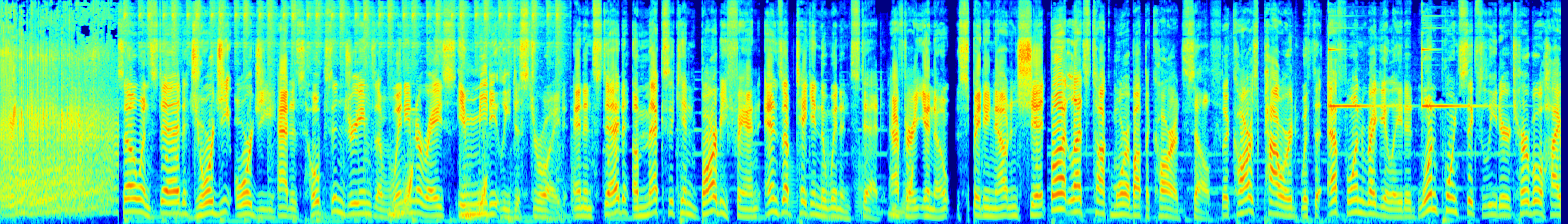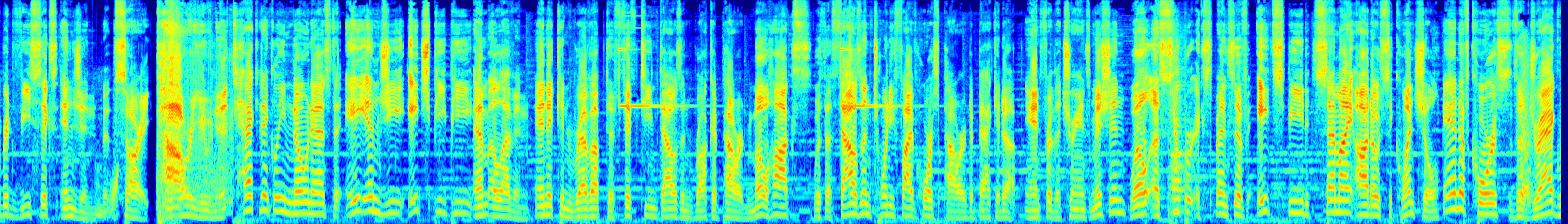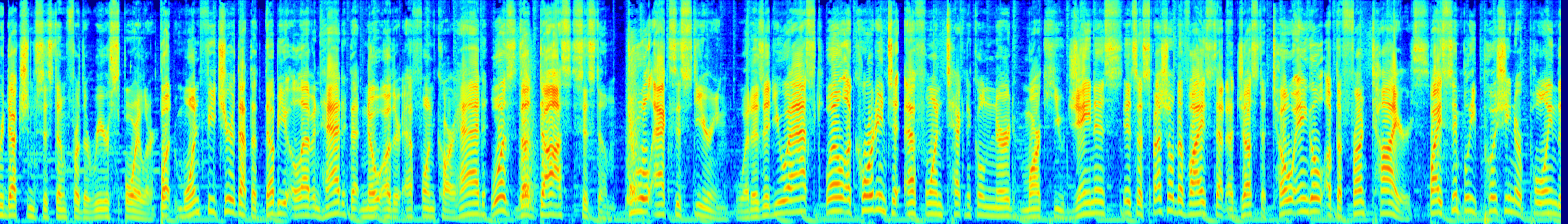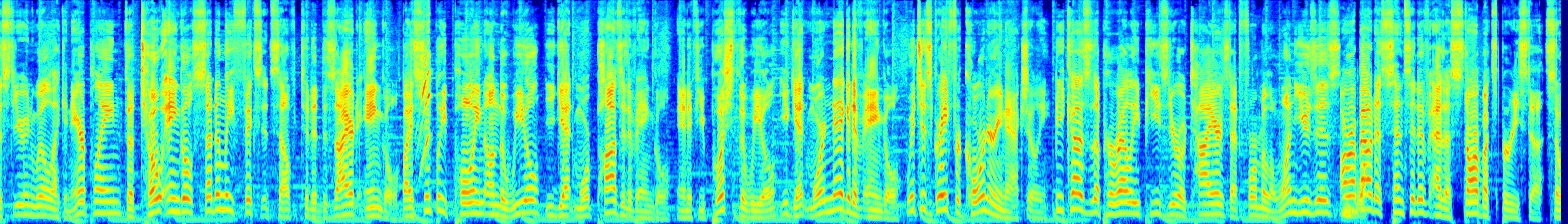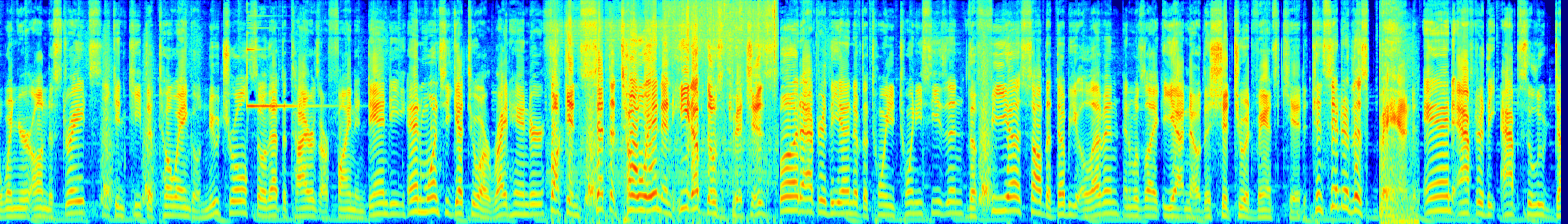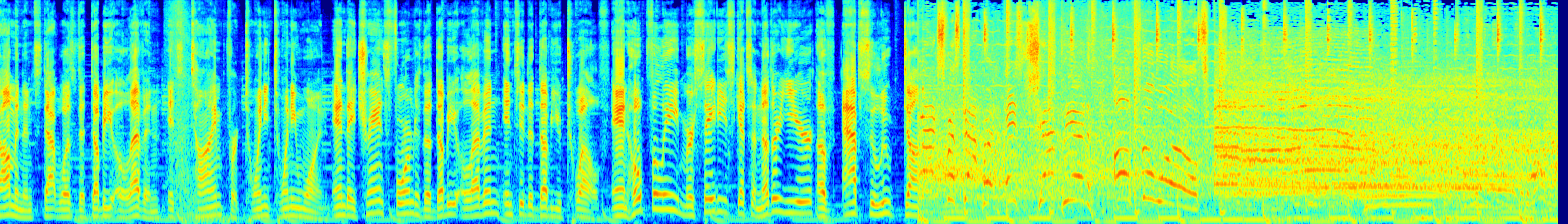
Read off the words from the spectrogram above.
So instead, Georgie Orgy had his hopes and dreams of winning a race immediately destroyed. And instead, a Mexican Barbie fan ends up taking the win instead, after, you know, spitting out and shit. But let's talk more about the car itself. The car is powered with the F1 regulated 1.6 liter turbo hybrid V6 engine. Sorry, power unit. Technically known as the AMG HPP M11. And it can rev up to 15,000 rocket powered Mohawks with 1,025 horsepower to back it up. And for the transmission, well, a super expensive 8-speed semi-auto sequential, and of course, the drag reduction system for the rear spoiler. But one feature that the W11 had that no other F1 car had was the DAS system, dual axis steering. What is it you ask? Well, according to F1 technical nerd Mark Hugh Janus, it's a special device that adjusts the toe angle of the front tires. By simply pushing or pulling the steering wheel like an airplane, the toe angle suddenly suddenly fix itself to the desired angle. By simply pulling on the wheel, you get more positive angle, and if you push the wheel, you get more negative angle, which is great for cornering actually, because the Pirelli P0 tires that Formula 1 uses are about as sensitive as a Starbucks barista, so when you're on the straights, you can keep the toe angle neutral so that the tires are fine and dandy, and once you get to a right-hander, fucking set the toe in and heat up those bitches! But after the end of the 2020 season, the FIA saw the W11 and was like, yeah, no, this shit too advanced, kid. Consider this banned. And after the absolute dominance that was the W11, it's time for 2021. And they transformed the W11 into the W12. And hopefully, Mercedes gets another year of absolute dominance. Max Verstappen is champion of the world!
